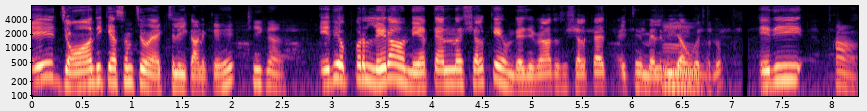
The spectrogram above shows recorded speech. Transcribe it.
ਇਹ ਜੌਂ ਦੀ ਕਿਸਮ ਚੋਂ ਐਕਚੁਅਲੀ ਕਣਕ ਇਹ। ਠੀਕ ਹੈ ਇਹਦੇ ਉੱਪਰ ਲੇਅਰਾਂ ਹੁੰਦੀਆਂ ਤਿੰਨ ਛਲਕੇ ਹੁੰਦੇ ਜਿਵੇਂ ਆ ਤੁਸੀਂ ਛਲਕਾ ਇੱਥੇ ਮਿਲ ਵੀ ਜਾਊਗਾ ਤੁਹਾਨੂੰ। ਇਹਦੀ ਹਾਂ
